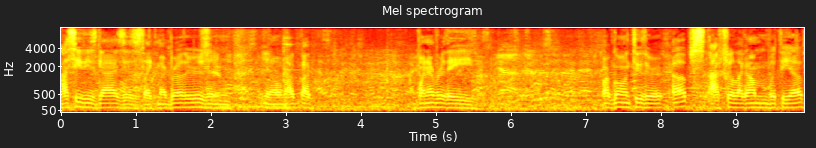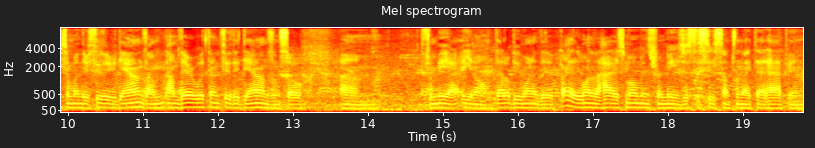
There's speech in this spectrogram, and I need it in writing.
I see these guys as like my brothers, and you know, I, I, whenever they are going through their ups, I feel like I'm with the ups, and when they're through their downs, I'm I'm there with them through the downs, and so. Um, for me, I, you know, that'll be one of the probably one of the highest moments for me, just to see something like that happen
